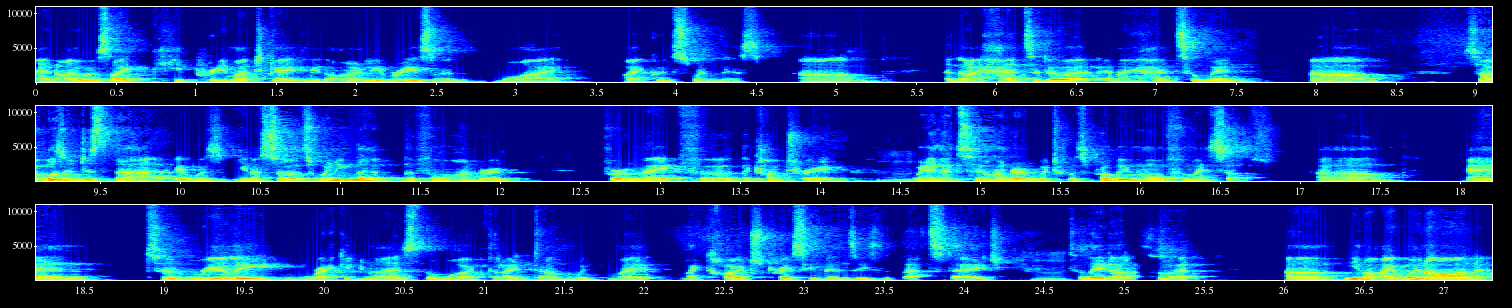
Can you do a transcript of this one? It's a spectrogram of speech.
and I was like, he pretty much gave me the only reason why I could swim this. Um, and then I had to do it and I had to win. Um, so it wasn't just that. It was, you know, so it was winning the, the 400 for a mate for the country, mm. winning the 200, which was probably more for myself um, and to really recognize the work that I'd done with my my coach Tracey Menzies at that stage mm. to lead up to it. Um, you know, I went on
